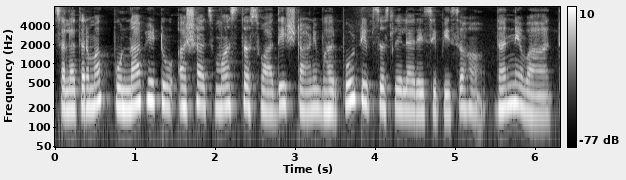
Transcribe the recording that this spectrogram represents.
चला तर मग पुन्हा भेटू अशाच मस्त स्वादिष्ट आणि भरपूर टिप्स असलेल्या रेसिपीसह धन्यवाद.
